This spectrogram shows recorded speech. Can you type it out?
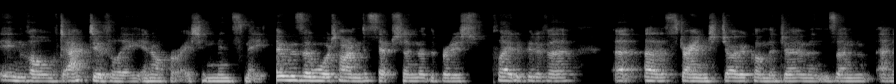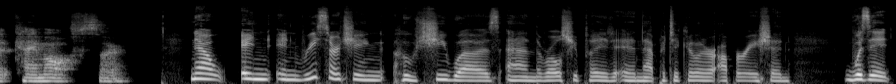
involved actively in Operation Mincemeat. It was a wartime deception that the British played a bit of a, a, a strange joke on the Germans, and and it came off. So. Now, in in researching who she was and the role she played in that particular operation, was it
